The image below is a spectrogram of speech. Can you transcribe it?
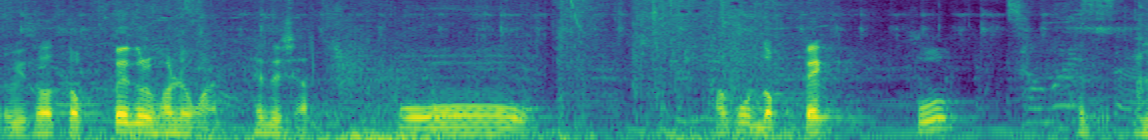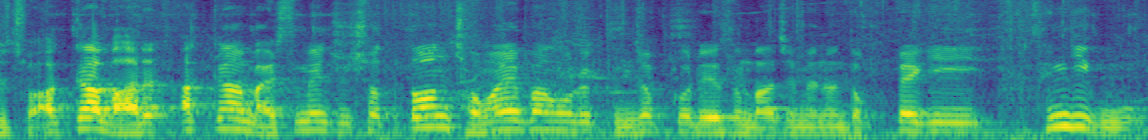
여기서 knockback을 활용한 headshot 오. 하고 knockback 후 헤드. 그렇죠. 아까 말 아까 말씀해 주셨던 정화의 방울을 근접거리에서 맞으면 knockback이 생기고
